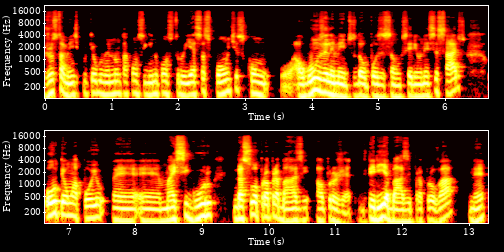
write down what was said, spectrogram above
justamente porque o governo não está conseguindo construir essas pontes com alguns elementos da oposição que seriam necessários, ou ter um apoio é, é, mais seguro da sua própria base ao projeto. Ele teria base para aprovar, né?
